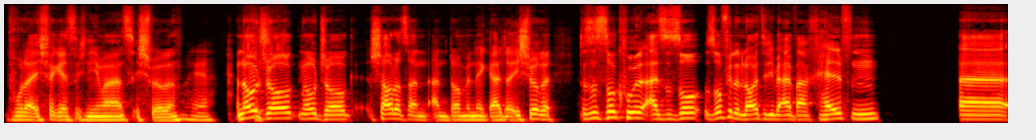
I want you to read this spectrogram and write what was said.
Bruder, ich vergesse dich niemals, ich schwöre. Okay. No joke, no joke. Shoutouts an, an Dominik, Alter. Ich schwöre, das ist so cool. Also so, so viele Leute, die mir einfach helfen. Äh,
